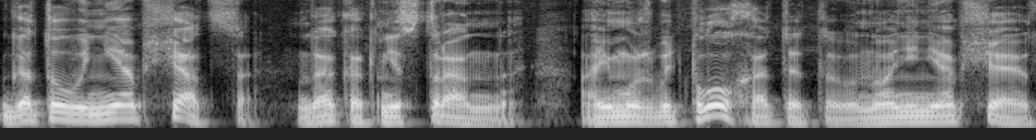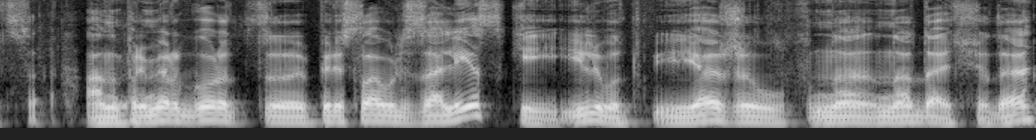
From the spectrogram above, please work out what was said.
готовы не общаться – да, как ни странно. Они, может быть, плохо от этого, но они не общаются. А, например, город э, Переславль-Залесский, или вот я жил на, на даче, да,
